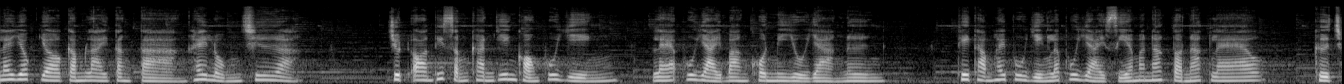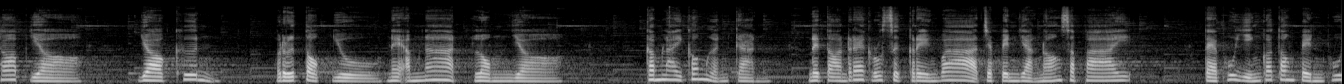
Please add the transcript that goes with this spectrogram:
และยกยอกำไรต่างๆ ให้หลงเชื่อ จุดอ่อนที่สำคัญยิ่งของผู้หญิง และผู้ใหญ่บางคนมีอยู่อย่างหนึ่งที่ทำให้ผู้หญิงและผู้ใหญ่เสียมานักต่อนักแล้ว คือชอบยอ ยอขึ้น หรือตกอยู่ในอำนาจลมยอกำไรก็เหมือนกัน ในตอนแรกรู้สึกเกรงว่าจะเป็นอย่างน้องสะพ้ายแต่ผู้หญิงก็ต้องเป็นผู้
